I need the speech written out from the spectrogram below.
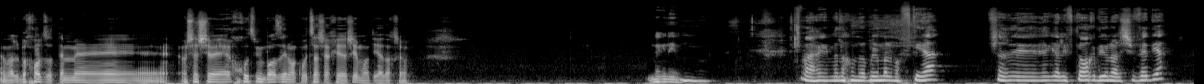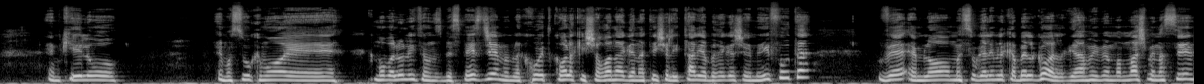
אבל בכל זאת הם אה, אני חושב שחוץ מברזיל הם הקבוצה שהכי הרשימה אותי עד עכשיו. מגניב. תשמע, אם אנחנו מדברים על מפתיע, אפשר אה, רגע לפתוח דיון על שוודיה. הם כאילו, הם עשו כמו, אה, כמו בלוני טונס בספייס ג'ם, הם לקחו את כל הכישרון ההגנתי של איטליה ברגע שהם העיפו אותה, והם לא מסוגלים לקבל גול, גם אם הם ממש מנסים,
